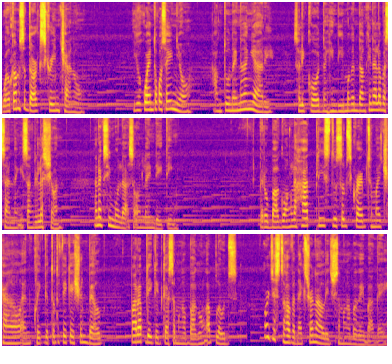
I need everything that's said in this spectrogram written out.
Welcome sa Dark Screen Channel. Ikukwento ko sa inyo ang tunay na nangyari sa likod ng hindi magandang kinalabasan ng isang relasyon na nagsimula sa online dating. Pero bago ang lahat, please do subscribe to my channel and click the notification bell para updated ka sa mga bagong uploads or just to have an extra knowledge sa mga bagay-bagay.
